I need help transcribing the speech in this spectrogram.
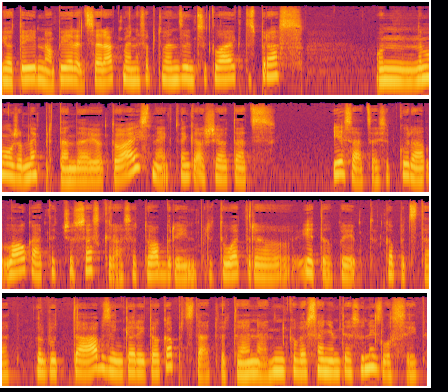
Jo tīri no pieredzes ar akmeni es aptuveni zinu, cik laika tas prasa. Un nemūžam nepretendējot to aizsniegt, vienkārši jau tāds iesācējs jebkurā laukā taču saskarās ar to apbrīnu pret otru ietilpību, kapacitāti. Varbūt tā apziņa, ka arī to kapacitāti var trenēt, un ka var saņemties un izlasīt.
